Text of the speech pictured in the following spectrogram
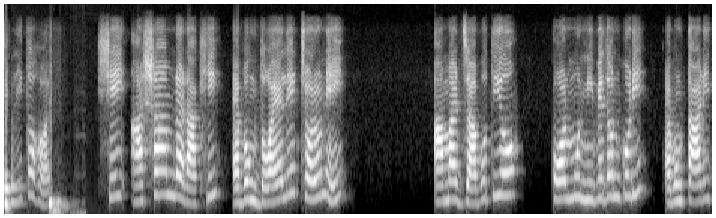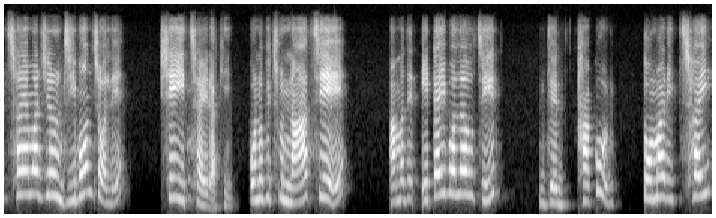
চালিত হয়, সেই আশা আমরা রাখি এবং দয়ালের চরণেই আমার যাবতীয় কর্ম নিবেদন করি এবং তার ইচ্ছায় আমার যেন জীবন চলে, সেই ইচ্ছাই রাখি। কোনো কিছু না চেয়ে আমাদের এটাই বলা উচিত যে, ঠাকুর তোমার ইচ্ছাই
